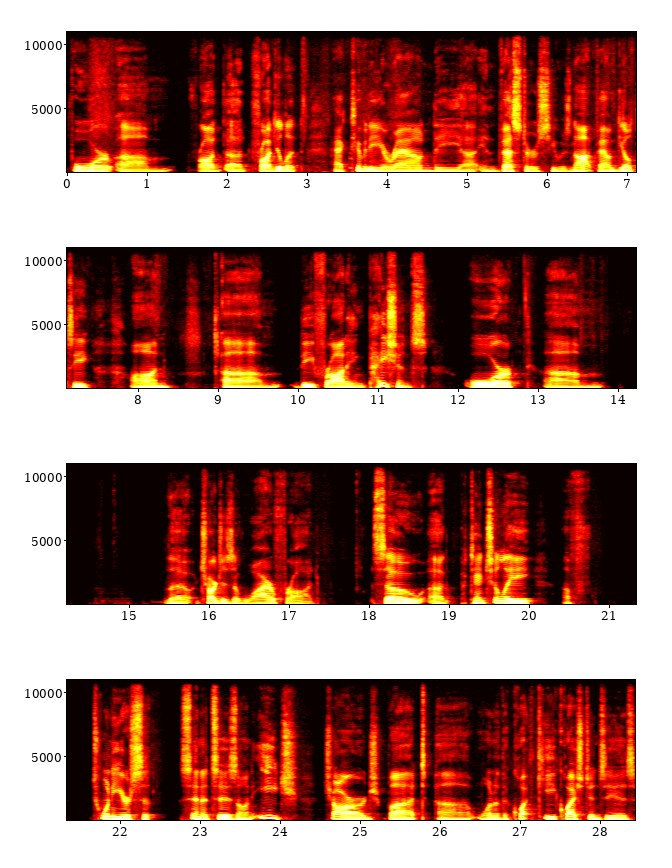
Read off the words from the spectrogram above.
for um, fraud, uh, fraudulent activity around the uh, investors. He was not found guilty on um, defrauding patients or um, the charges of wire fraud. So uh, potentially 20 year sentences on each charge, but uh, one of the qu- key questions is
